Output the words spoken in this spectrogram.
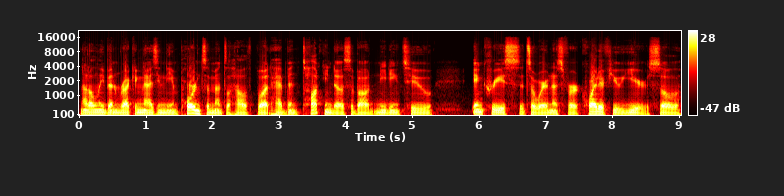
not only been recognizing the importance of mental health, but have been talking to us about needing to increase its awareness for quite a few years. So,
